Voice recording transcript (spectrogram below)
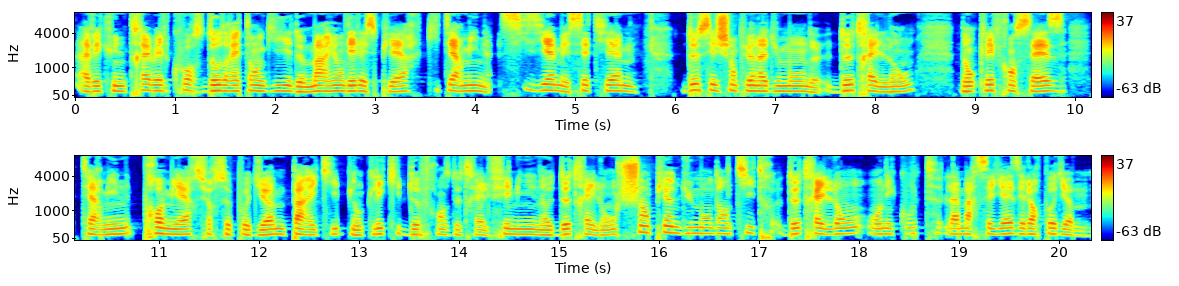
avec une très belle course d'Audrey Tanguy et de Marion Delespierre qui terminent sixième et septième de ces championnats du monde de trail long. Donc les Françaises termine première sur ce podium par équipe. Donc l'équipe de France de trail féminine de trail long, championne du monde en titre de trail long. On écoute la Marseillaise et leur podium.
